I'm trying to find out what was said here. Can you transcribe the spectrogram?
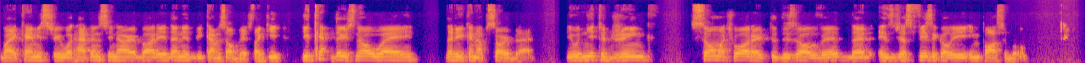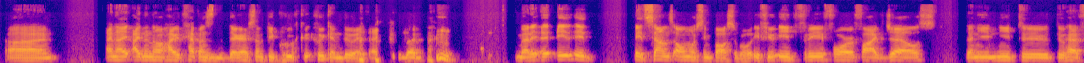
biochemistry, what happens in our body, then it becomes obvious. Like you you can't. There's no way that you can absorb that. You would need to drink so much water to dissolve it that it's just physically impossible. Uh, and I, I don't know how it happens. There are some people who, who can do it, actually, but but it, it it it sounds almost impossible. If you eat three, four, five gels, then you need to to have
